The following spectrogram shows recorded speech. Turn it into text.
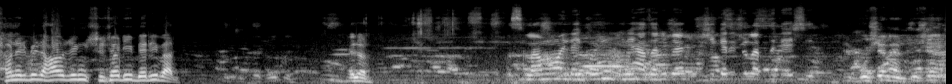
Shonirbil housing society Beribadh. আসসালামু আলাইকুম আমি হাজারিবাগ শিকারি টোলার থেকে এসেছি। বসে নেন বসে নেন।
